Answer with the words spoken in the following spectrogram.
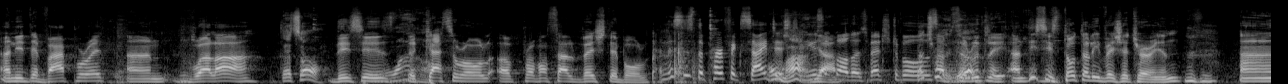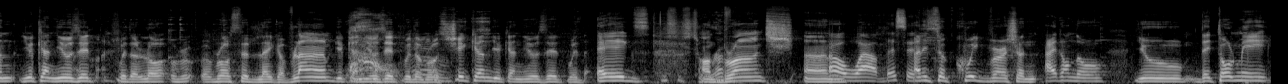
and it evaporates. And voila, That's all. This is the casserole of Provençal vegetable. And this is the perfect side Oh, dish my. to use Yeah. up all those vegetables. Absolutely. And this is totally vegetarian. Mm-hmm. And you can use it with a lo- ro- roasted leg of lamb. You can use it with a roast chicken. You can use it with eggs on brunch. And, Oh, wow, this is- And it's a quick version. I don't know. You, they told me,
